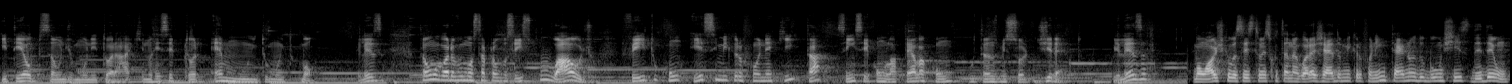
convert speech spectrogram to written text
e ter a opção de monitorar aqui no receptor é muito, muito bom. Beleza? Então agora eu vou mostrar para vocês o áudio feito com esse microfone aqui, tá? Sem ser com lapela, com o transmissor direto. Beleza? Bom, o áudio que vocês estão escutando agora já é do microfone interno do Boom X DD1.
